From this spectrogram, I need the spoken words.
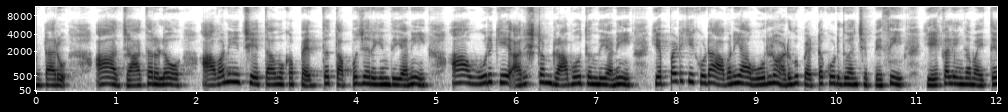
ఉంటారు. ఆ జాతరలో అవని చేత ఒక పెద్ద తప్పు జరిగింది అని ఆ ఊరికి అరిష్టం రాబోతుంది అని ఎప్పటికీ కూడా అవని ఆ ఊర్లో అడుగు పెట్టకూడదు అని చెప్పేసి ఏకలింగం అయితే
